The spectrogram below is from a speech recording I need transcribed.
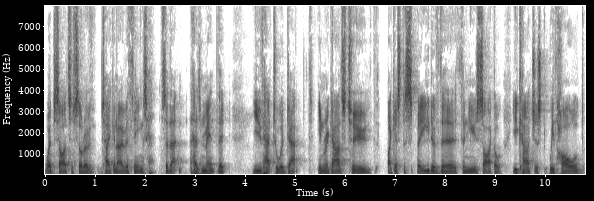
websites have sort of taken over things. So that has meant that you've had to adapt in regards to, I guess, the speed of the, the news cycle. You can't just withhold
